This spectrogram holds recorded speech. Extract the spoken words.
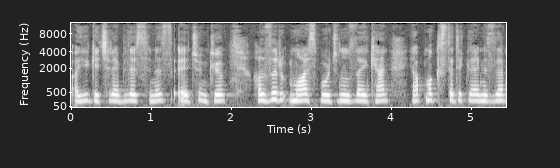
ayı geçirebilirsiniz. E, çünkü hazır Mars burcunuzdayken yapmak istediklerinizi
